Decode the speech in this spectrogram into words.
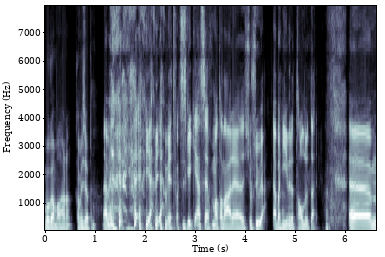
Hvor gammel er han da? Kan vi kjøpe den? Jeg vet, jeg, jeg vet faktisk ikke. Jeg ser for meg at han er eh, 27. Jeg, jeg bare hiver et tall ut der. Um,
